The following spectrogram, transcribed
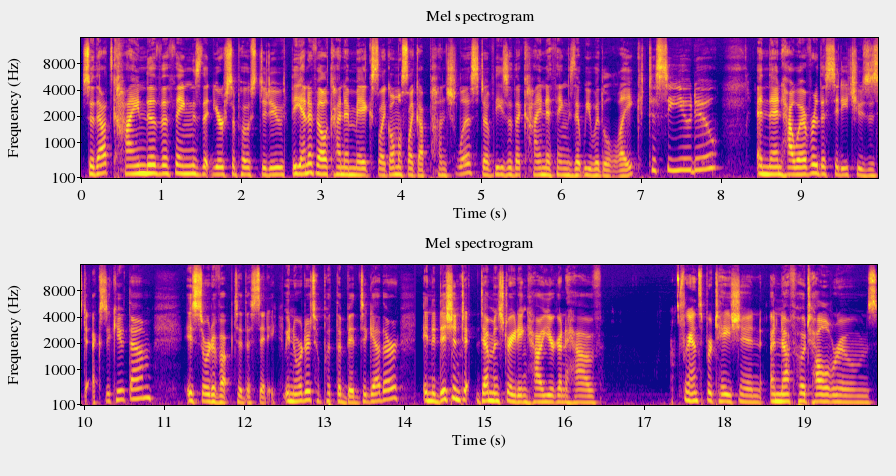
So that's kind of the things that you're supposed to do. The NFL kind of makes like almost like a punch list of these are the kind of things that we would like to see you do. And then however the city chooses to execute them is sort of up to the city. In order to put the bid together, in addition to demonstrating how you're going to have transportation, enough hotel rooms,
